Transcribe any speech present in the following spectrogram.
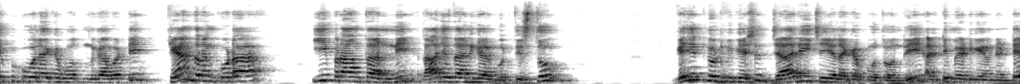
చెప్పుకోలేకపోతుంది కాబట్టి కేంద్రం కూడా ఈ ప్రాంతాన్ని రాజధానిగా గుర్తిస్తూ గెజిట్ నోటిఫికేషన్ జారీ చేయలేకపోతోంది. అల్టిమేట్గా ఏమిటంటే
